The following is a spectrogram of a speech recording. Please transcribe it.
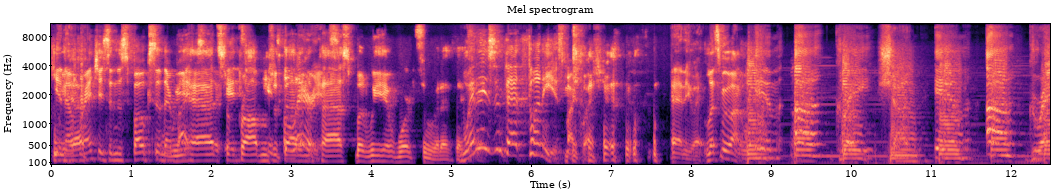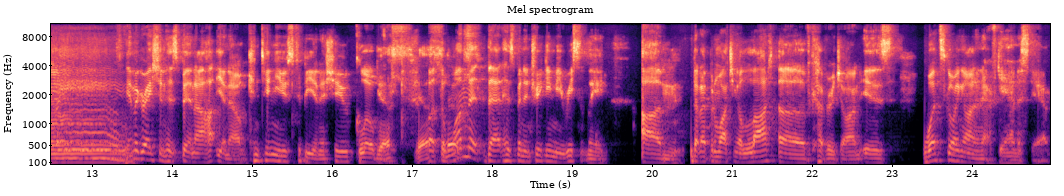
you know, had- branches in the spokes of their we bikes. had some It's- problems it's with that in the past, but we have worked through it. I think. When isn't that funny? Is my question. anyway, let's move on. Immigration. Immigration. Immigration has been, a, you know, continues to be an issue globally. Yes, yes, but the one is. that that has been intriguing me recently, um, that I've been watching a lot of coverage on, is what's going on in Afghanistan.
